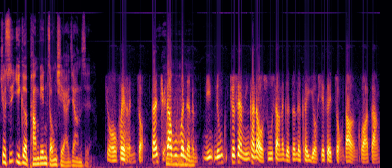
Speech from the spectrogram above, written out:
就是一个旁边肿起来这样子。就会很肿，但绝大部分的人，您您就像您看到我书上那个，真的可以有些可以肿到很夸张，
